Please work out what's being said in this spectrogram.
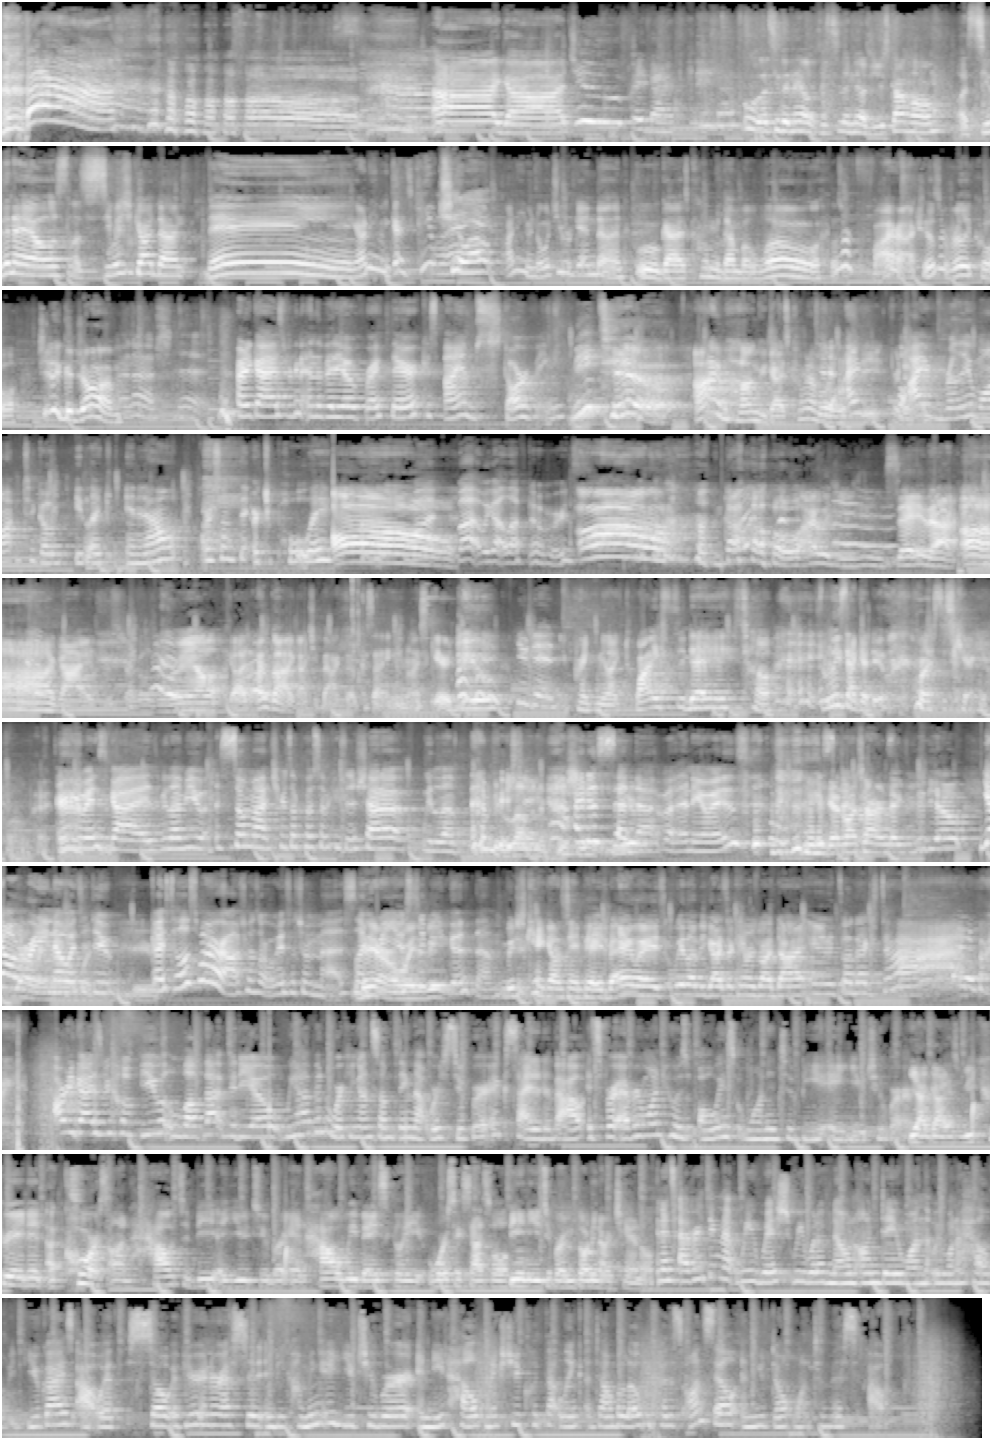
Ah! I got you. Payback. Payback. Ooh, let's see the nails. Let's see the nails. You just got home. Let's see the nails. Let's see what you got done. Dang. I don't even, guys, can you chill out? I didn't even know what you were getting done. Ooh, guys, comment down below. Those are fire, actually. Those are really cool. She did a good job. I know, shit. Alright guys, we're gonna end the video right there because I am starving. Me too. I'm hungry, guys. Comment down Dude, I, well, I really want to go eat like In-N-Out or something, or Chipotle. Oh. But, but we got leftovers. Oh no! Why would you even say that? Oh, guys, the struggle's real. Guys, I'm glad I got you back though, because I, you know, I scared you. You did. You pranked me like twice today, so it's the least I could do was to scare you a little bit. Anyways, guys, we love you so much. Here's our post notification shout out. We love and appreciate. love and I just said you. that, but anyways. if you guys try our next video, Y'all already know what to do. Guys, tell us why our outros are always such a mess. Like They we used always- to be we- good at them. We just can't get on the same page. But anyways, we love you guys. Our camera's about to die, and until next time, bye. Alrighty guys, we hope you love that video. We have been working on something that we're super excited about. It's for everyone who has always wanted to be a YouTuber. Yeah, guys, we created a course on how to be a YouTuber and how we basically were successful being a YouTuber and building our channel. And it's everything that we wish we would have known on day one that we want to help you guys out with. So if you're interested in becoming a YouTuber and need help, make sure you click that link down below because it's on sale and you don't want to miss out.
